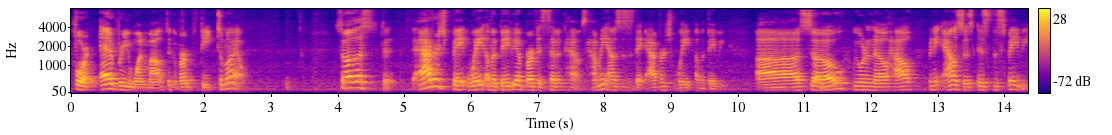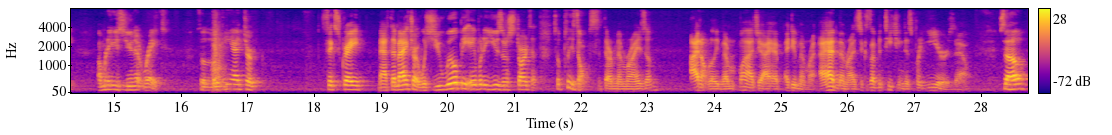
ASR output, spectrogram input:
for every one mile to convert feet to mile. So let's the average weight of a baby at birth is seven pounds. How many ounces is the average weight of a baby? Uh, so we want to know how many ounces is this baby? I'm going to use unit rate. So looking at your sixth grade mathematics chart, which you will be able to use on STAAR test. So please don't sit there and memorize them. I don't really memorize. Well, actually, I have. I do memorize. I have memorized it because I've been teaching this for years now. So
